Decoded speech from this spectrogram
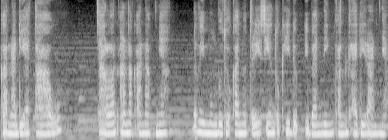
Karena dia tahu calon anak-anaknya lebih membutuhkan nutrisi untuk hidup dibandingkan kehadirannya.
